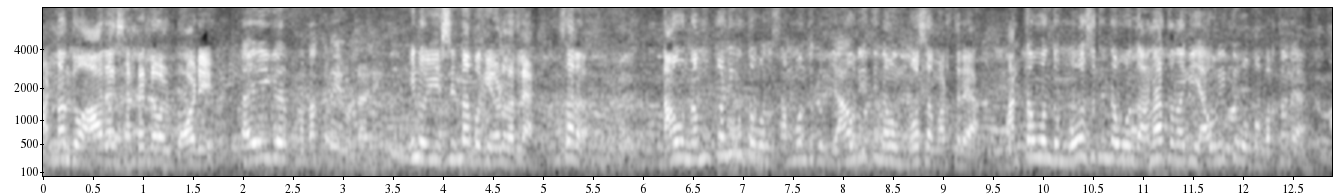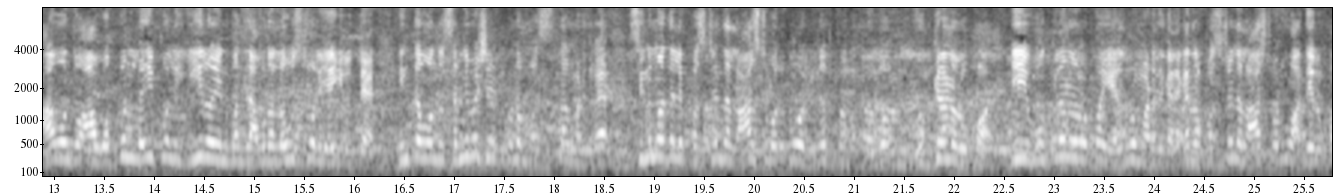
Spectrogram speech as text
ಅಣ್ಣಂದು R S hundred level body tiger ಪ್ರಭಾಕರೇ ಉಳ್ಳಾಡಿ ಇನ್ನು ಈ ಸಿನಿಮಾ ಬಗ್ಗೆ ಹೇಳೋದಾದ್ರೆ ಸರ್ ನಾವು ನಂಬ್ಕೊಂಡಿರುವಂಥ ಒಂದು ಸಂಬಂಧಗಳು ಯಾವ ರೀತಿ ನಾವು ಮೋಸ ಮಾಡ್ತಾರೆ, ಅಂಥ ಒಂದು ಮೋಸದಿಂದ ಒಂದು ಅನಾಥನಾಗಿ ಯಾವ ರೀತಿ ಒಬ್ಬ ಬರ್ತಾನೆ, ಆ ಒಂದು, ಆ ಒಬ್ಬನ ಲೈಫಲ್ಲಿ ಹೀರೋಯಿನ್ ಬಂದರೆ ಅವರ ಲವ್ ಸ್ಟೋರಿ ಹೇಗಿರುತ್ತೆ? ಇಂಥ ಒಂದು ಸನ್ನಿವೇಶ ಇಟ್ಕೊಂಡು ಮಸ್ತಾಗಿ ಮಾಡಿದರೆ ಸಿನಿಮಾದಲ್ಲಿ ಫಸ್ಟಿಂದ ಲಾಸ್ಟ್ವರೆಗೂ ವಿನೋದ್ ಪ್ರಭಾಕರ್ ಒಂದು ಉಗ್ರನ ರೂಪ. ಈ ಉಗ್ರನ ರೂಪ ಎಲ್ಲರೂ ಮಾಡೋದಕ್ಕೆ ಯಾಕಂದ್ರೆ ಫಸ್ಟಿಂದ ಲಾಸ್ಟ್ವರೆಗೂ ಅದೇ ರೂಪ.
